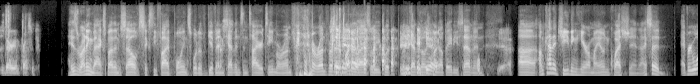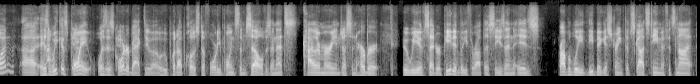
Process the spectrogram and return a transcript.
was very impressive. His running backs by themselves, 65 points, would have given yes. Kevin's entire team a run for a run for their money last week with, with Kevin only yeah. putting up 87. Yeah. Uh, I'm kind of cheating here on my own question. I said everyone. Uh, his weakest point yeah. was his quarterback duo, who put up close to 40 points themselves, and that's Kyler Murray and Justin Herbert, who we have said repeatedly throughout this season is probably the biggest strength of Scott's team, if it's not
